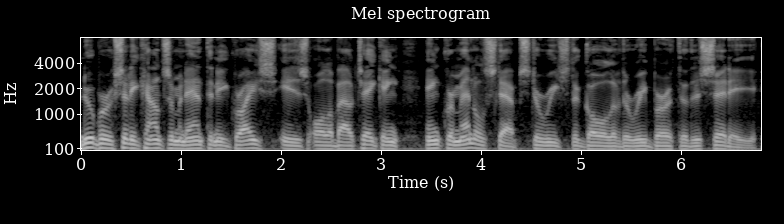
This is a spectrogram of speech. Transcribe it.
Newburgh City Councilman Anthony Grice is all about taking incremental steps to reach the goal of the rebirth of the city.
